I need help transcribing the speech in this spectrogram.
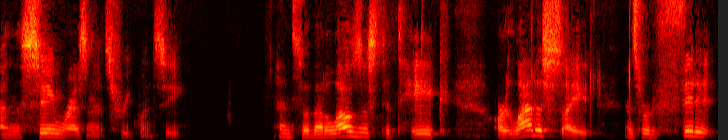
and the same resonance frequency. And so that allows us to take our lattice site and sort of fit it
